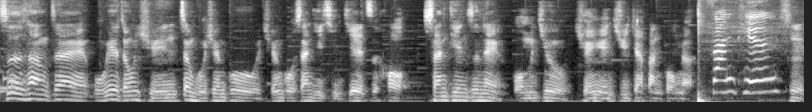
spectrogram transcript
事实上，在五月中旬政府宣布全国三级警戒之后，三天之内我们就全员居家办公了。三天？是。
